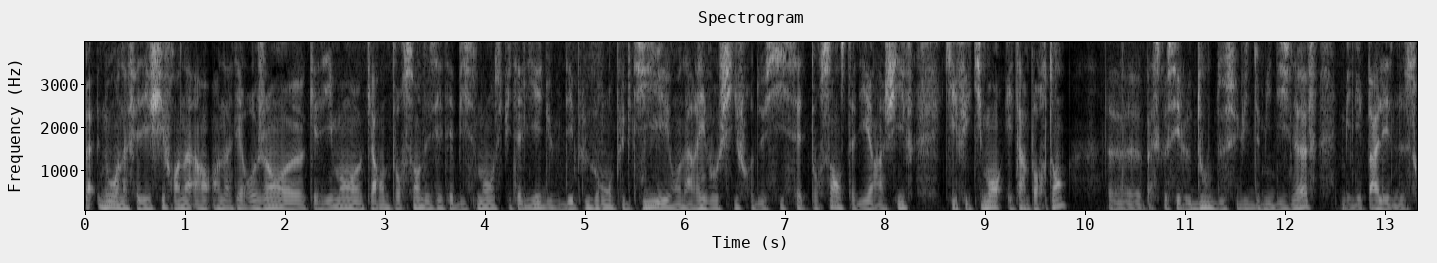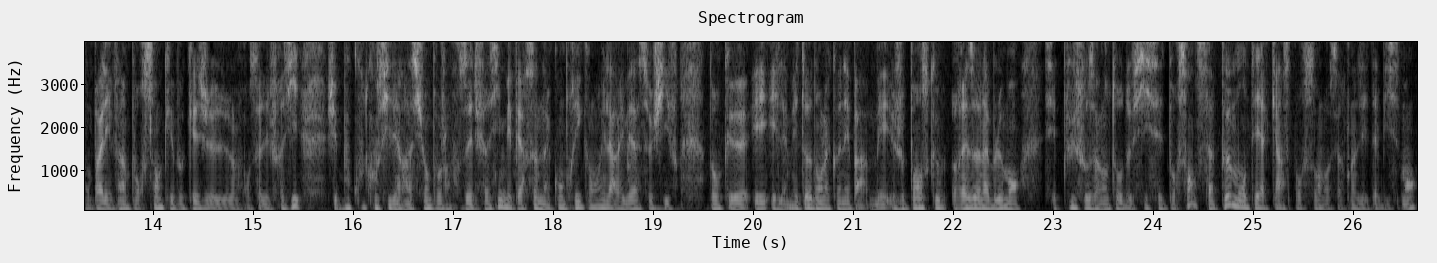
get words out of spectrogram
bah, Nous, on a fait des chiffres en interrogeant euh, quasiment 40% des établissements hospitaliers, du, des plus grands aux plus petits, et on arrive au chiffre de 6-7%, c'est-à-dire un chiffre qui effectivement est important. Euh, parce que c'est le double de celui de 2019, mais n'est pas les, ne sont pas les 20% qu'évoquait Jean-François Delfrécy. J'ai beaucoup de considération pour Jean-François Delfrécy, mais personne n'a compris comment il arrivait à ce chiffre. Donc, euh, et, et, la méthode, on la connaît pas. Mais je pense que raisonnablement, c'est plus aux alentours de 6-7%. Ça peut monter à 15% dans certains établissements,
